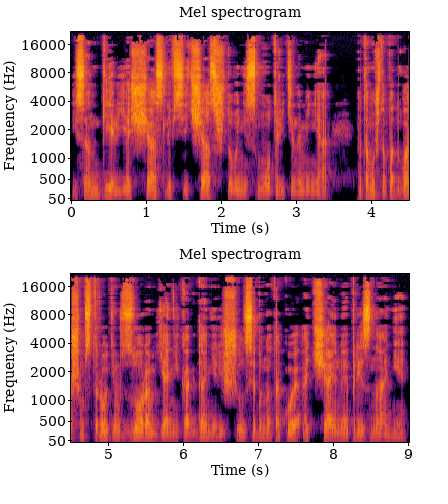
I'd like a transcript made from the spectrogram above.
Исангель, я счастлив сейчас, что вы не смотрите на меня, потому что под вашим строгим взором я никогда не решился бы на такое отчаянное признание».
